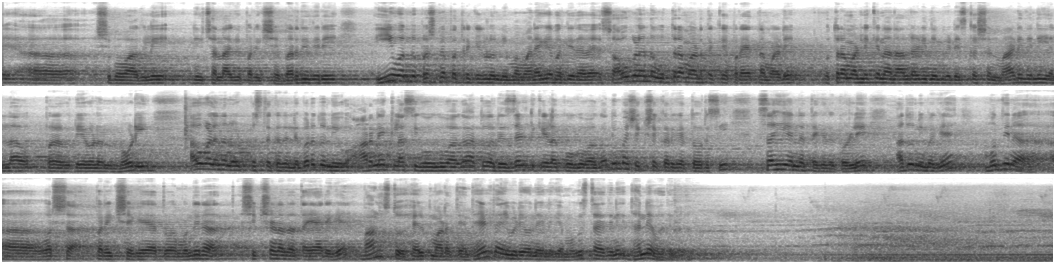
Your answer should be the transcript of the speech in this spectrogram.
ಶುಭವಾಗಲಿ. ನೀವು ಚೆನ್ನಾಗಿ ಪರೀಕ್ಷೆ ಬರೆದಿದ್ದೀರಿ. ಈ ಒಂದು ಪ್ರಶ್ನೆ ಪತ್ರಿಕೆಗಳು ನಿಮ್ಮ ಮನೆಗೆ ಬಂದಿದ್ದಾವೆ. ಸೊ ಅವುಗಳನ್ನು ಉತ್ತರ ಮಾಡೋದಕ್ಕೆ ಪ್ರಯತ್ನ ಮಾಡಿ. ಉತ್ತರ ಮಾಡಲಿಕ್ಕೆ ನಾನು ಆಲ್ರೆಡಿ ನಿಮಗೆ ಡಿಸ್ಕಷನ್ ಮಾಡಿದ್ದೀನಿ. ಎಲ್ಲ ವಿಡಿಯೋಗಳನ್ನು ನೋಡಿ, ಅವುಗಳನ್ನು ನೋಟ್ ಪುಸ್ತಕದಲ್ಲಿ ಬರೆದು ನೀವು ಆರನೇ ಕ್ಲಾಸಿಗೆ ಹೋಗುವಾಗ ಅಥವಾ ರಿಸಲ್ಟ್ ಕೇಳಕ್ಕೆ ಹೋಗುವಾಗ ನಿಮ್ಮ ಶಿಕ್ಷಕರಿಗೆ ತೋರಿಸಿ, ಸಹಿಯನ್ನು ತೆಗೆದುಕೊಳ್ಳಿ. ಅದು ನಿಮಗೆ ಮುಂದಿನ ವರ್ಷ ಪರೀಕ್ಷೆಗೆ ಅಥವಾ ಮುಂದಿನ ಶಿಕ್ಷಣದ ತಯಾರಿಗೆ ಭಾಳಷ್ಟು ಹೆಲ್ಪ್ ಮಾಡುತ್ತೆ ಅಂತ ಹೇಳ್ತಾ ಈ ವಿಡಿಯೋನ ಇಲ್ಲಿಗೆ ಮುಗಿಸ್ತಾ ಇದ್ದೀನಿ. ಧನ್ಯವಾದಗಳು.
